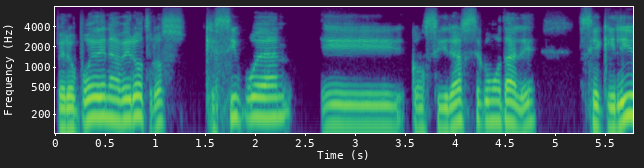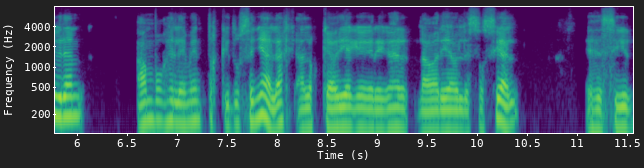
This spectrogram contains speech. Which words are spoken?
pero pueden haber otros que sí puedan eh, considerarse como tales si equilibran ambos elementos que tú señalas, a los que habría que agregar la variable social, es decir,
